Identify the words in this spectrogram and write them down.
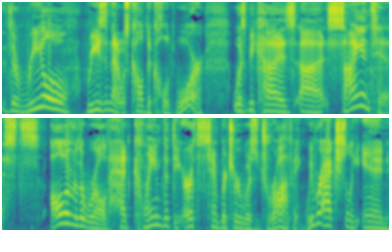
the real reason that it was called the Cold War was because uh, scientists all over the world had claimed that the Earth's temperature was dropping. We were actually in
